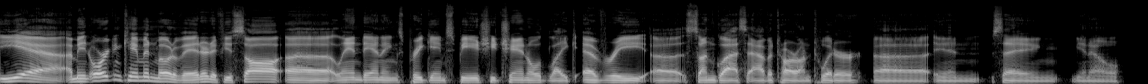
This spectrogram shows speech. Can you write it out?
yeah, I mean, Oregon came in motivated. If you saw uh, Landanning's pregame speech, he channeled like every uh, sunglass avatar on Twitter uh, in saying, you know,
